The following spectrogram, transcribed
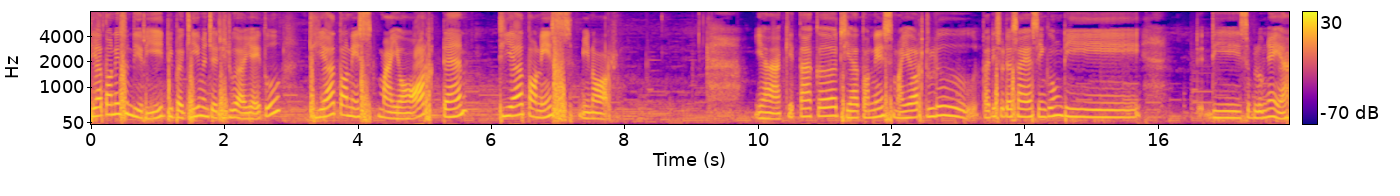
Diatonis sendiri dibagi menjadi dua, yaitu diatonis mayor dan diatonis minor. Ya, kita ke diatonis mayor dulu. Tadi sudah saya singgung di di sebelumnya ya.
